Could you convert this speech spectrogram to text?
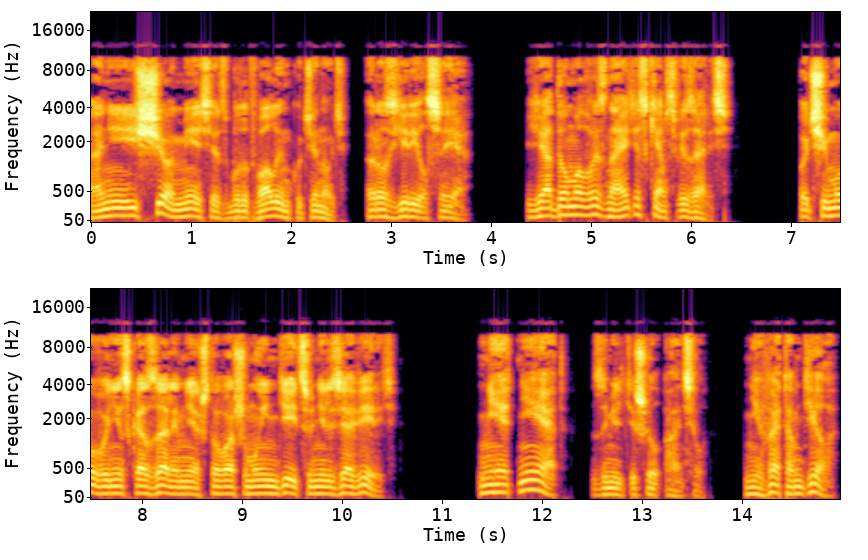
«Они еще месяц будут волынку тянуть», — разъярился я. «Я думал, вы знаете, с кем связались. Почему вы не сказали мне, что вашему индейцу нельзя верить?» «Нет-нет», — замельтешил Ансел, — «не в этом дело.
